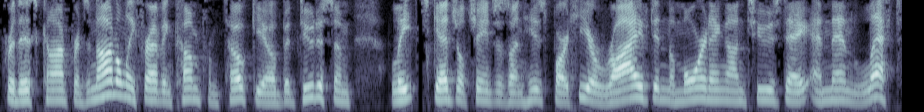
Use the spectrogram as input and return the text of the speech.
for this conference, not only for having come from Tokyo, but due to some late schedule changes on his part. He arrived in the morning on Tuesday and then left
